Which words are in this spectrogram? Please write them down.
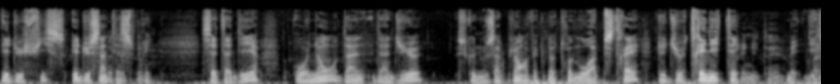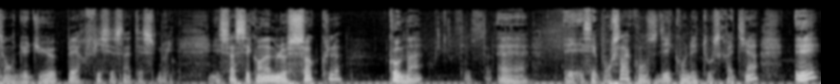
et du Fils et du Saint-Esprit, c'est-à-dire au nom d'un Dieu, ce que nous appelons avec notre mot abstrait, du Dieu Trinité, Trinité. mais Ouais. disons du Dieu Père, Fils et Saint-Esprit. Et ça, c'est quand même le socle commun, euh, et c'est pour ça qu'on se dit qu'on est tous chrétiens, et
